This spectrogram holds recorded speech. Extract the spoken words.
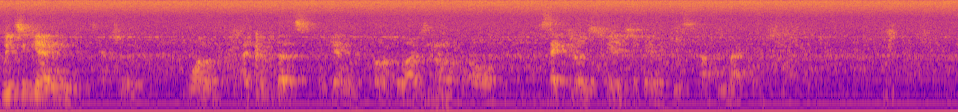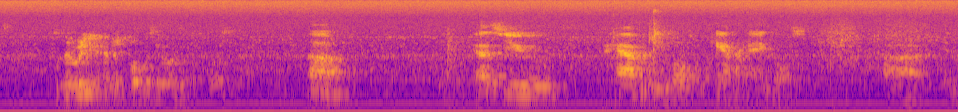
Which again, is actually one of, I think that's again one of the lifestyle of all sectors. So they're really heavily focusing on it, of course. Um, As you have the multiple camera angles, uh, in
